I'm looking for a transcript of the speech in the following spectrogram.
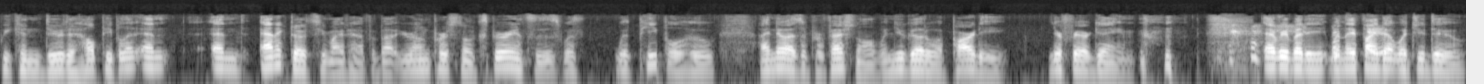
we can do to help people and, and and anecdotes you might have about your own personal experiences with with people who I know as a professional when you go to a party you're fair game. Everybody when they find true. out what you do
